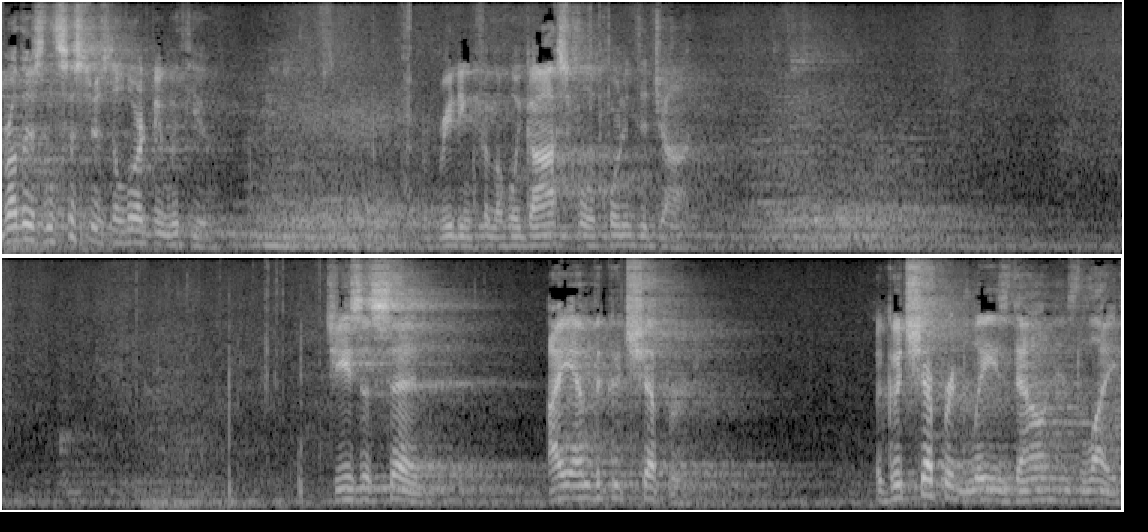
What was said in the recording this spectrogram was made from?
brothers and sisters, the Lord be with you. Reading from the Holy Gospel according to John. Jesus said, I am the good shepherd. A good shepherd lays down his life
